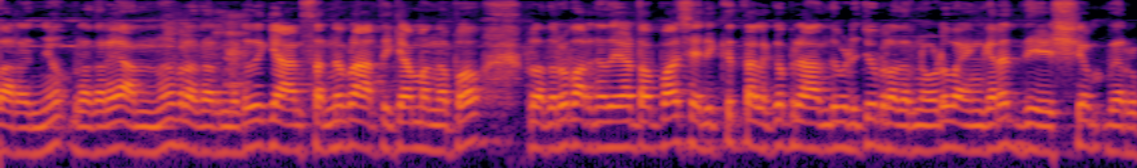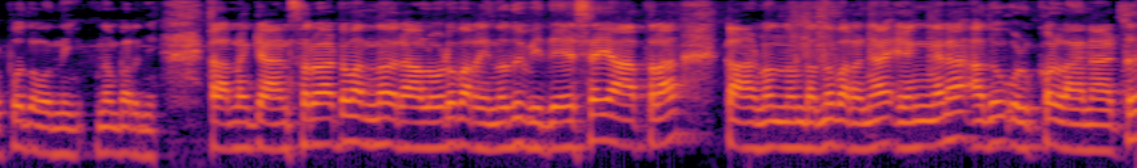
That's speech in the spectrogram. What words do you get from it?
പറഞ്ഞു ബ്രദറെ അന്ന് ബ്രദറിന്റെ അടുത്ത് ക്യാൻസറിന് പ്രാർത്ഥിക്കാൻ വന്നപ്പോൾ ബ്രദർ പറഞ്ഞത് കേട്ടപ്പോൾ ശരിക്കും തലക്ക് ഭ്രാന്ത് പിടിച്ചു. ബ്രദറിനോട് ഭയങ്കര ദേഷ്യം വെറുപ്പ് തോന്നി എന്നും പറഞ്ഞു. കാരണം ക്യാൻസറുമായിട്ട് വന്ന ഒരാളോട് പറയുന്നത് വിദേശ യാത്ര കാണുന്നുണ്ടെന്ന് പറഞ്ഞാൽ എങ്ങനെ അത് ഉൾക്കൊള്ളാനായിട്ട്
